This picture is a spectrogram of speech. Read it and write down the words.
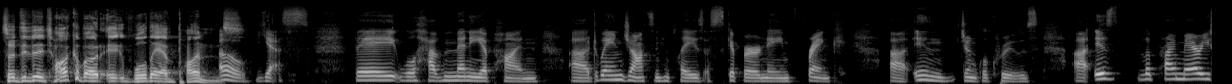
So did they talk about it? Will they have puns? Oh, yes. They will have many a pun. Uh, Dwayne Johnson, who plays a skipper named Frank uh, in Jungle Cruise, uh, is the primary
